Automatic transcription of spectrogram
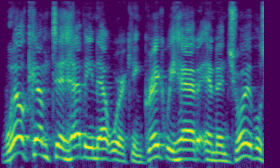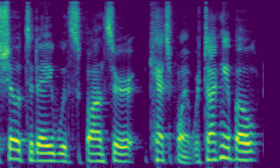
Welcome to Heavy Networking. Greg, we had an enjoyable show today with sponsor Catchpoint. We're talking about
